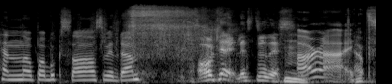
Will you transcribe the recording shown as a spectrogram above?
Hendene opp av buksa osv. OK, let's do this. All right.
